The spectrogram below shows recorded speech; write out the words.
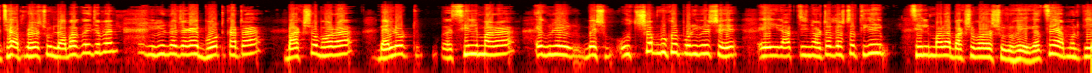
এটা আপনারা শুনলে অবাক হয়ে যাবেন। বিভিন্ন জায়গায় ভোট কাটা, বাক্স ভরা, ব্যালট সিল মারা, এগুলি বেশ উৎসব মুখর পরিবেশে এই রাত্রি নয়টা, দশটা থেকেই সিল মারা, বাক্স ভরা শুরু হয়ে গেছে। এমনকি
